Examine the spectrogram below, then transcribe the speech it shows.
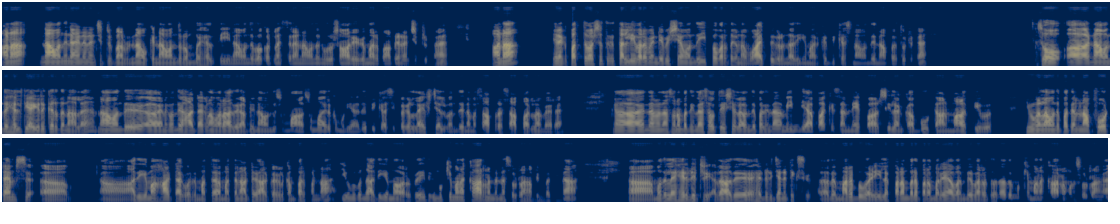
ஆனால் நான் வந்து நான் என்ன நினச்சிட்டு இருப்பேன் அப்படின்னா, ஓகே நான் வந்து ரொம்ப ஹெல்த்தி. நான் வந்து ஒர்க் அவுட்லாம் செய்கிறேன் நான் வந்து நூறு வருஷம் ஆரோக்கியமாக இருப்பேன் அப்படின்னு நினச்சிட்டு இருப்பேன். ஆனா, எனக்கு 10 வருஷத்துக்கு தள்ளி வர வேண்டிய விஷயம் வந்து இப்ப வரதுக்கான வாய்ப்புகள் வந்து அதிகமா இருக்கு. பிகாஸ் நான் வந்து 40 தொட்டுட்டேன். ஸோ, நான் வந்து ஹெல்த்தியா இருக்கிறதுனால, நான் வந்து எனக்கு வந்து ஹார்ட் அட்டாக்லாம் வராது அப்படின்னு நான் வந்து சும்மா சும்மா இருக்க முடியாது. பிகாஸ் இப்போ லைஃப் ஸ்டைல் வந்து நம்ம சாப்பிடுற சாப்பாடுலாம் வேற. இந்த நான் சொன்னேன் பார்த்தீங்களா, சவுத் ஏஷியாவில் வந்து பார்த்தீங்கன்னா, நம்ம இந்தியா, பாகிஸ்தான், நேபாள், ஸ்ரீலங்கா, பூட்டான், மாலத்தீவு இவங்கெல்லாம் வந்து பார்த்தீங்கன்னா, நான் ஃபோர் டைம்ஸ் அதிகமாக ஹார்ட் அட்டாக் வருது. மற்ற மற்ற நாட்டு ஆட்களை கம்பேர் பண்ணால் இவங்களுக்கு வந்து அதிகமாக வருது. இதுக்கு முக்கியமான காரணம் என்ன சொல்கிறாங்க அப்படின்னு பார்த்தீங்கன்னா, முதல்ல ஹெரிடிட்ரி அதாவது ஹெரிடிட்ரி ஜெனட்டிக்ஸ் அதாவது மரபு வழி இல்லை பரம்பரை பரம்பரையாக வந்து வர்றது வந்து அது முக்கியமான காரணம் ஒன்று சொல்கிறாங்க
